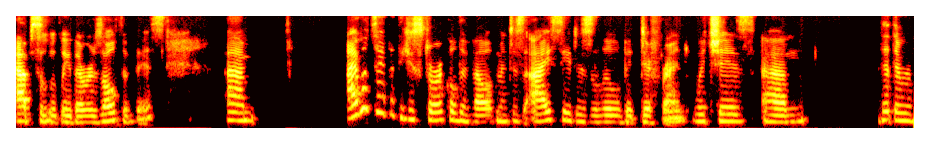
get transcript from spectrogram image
absolutely the result of this. Um, I would say that the historical development, as I see it, is a little bit different, which is um, that there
